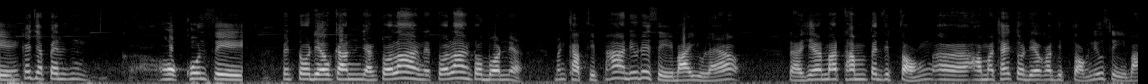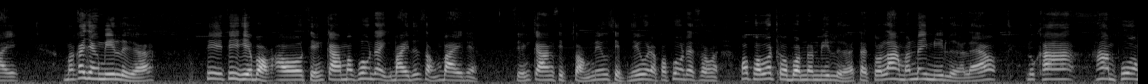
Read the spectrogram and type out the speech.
4 ก็จะเป็น6คูณ4เป็นตัวเดียวกันอย่างตัวล่างเนี่ยตัวล่างตัวบนเนี่ยมันขับ 15 นิ้วได้ 4 ใบอยู่แล้ว แต่เฮียมาทำเป็น 12เอ่อเอามาใช้ตัวเดียวกัน 12 นิ้ว 4 ใบ มันก็ยังมีเหลือ ที่ที่เฮียบอกเอาเสียงกลางมาพ่วงได้อีกใบหรือ 2 ใบเนี่ยเสียงกลาง 12 นิ้ว 10 นิ้วนะมาพ่วงได้สองเพราะเพราะว่าตัวบนมันมีเหลือ แต่ตัวล่างมันไม่มีเหลือแล้ว ลูกค้าห้ามพ่วง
